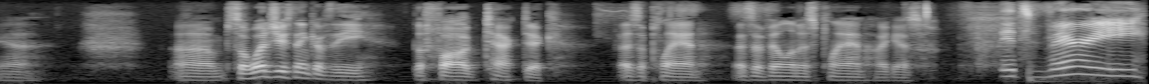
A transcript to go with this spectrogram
Yeah. Um, so, what did you think of the the fog tactic as a plan, as a villainous plan? I guess. It's very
